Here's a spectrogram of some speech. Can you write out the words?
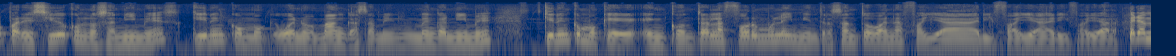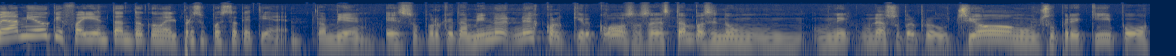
algo parecido con los animes. Quieren como que, bueno, mangas también, manga anime, quieren como que encontrar la fórmula y mientras tanto van a fallar y fallar y fallar. Pero me da miedo que fallen tanto con el presupuesto que tienen. También, eso, porque también no, no es cualquier cosa, o sea, están pasando un- un- una, superproducción, un super equipo,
